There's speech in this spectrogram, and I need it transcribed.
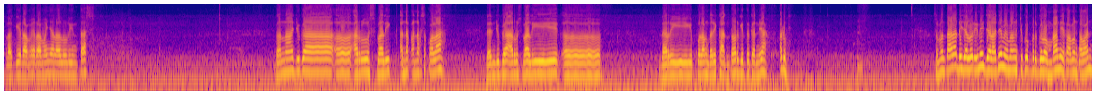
Lagi rame-ramenya lalu lintas. Karena juga eh, arus balik anak-anak sekolah dan juga arus balik eh, dari pulang dari kantor gitu kan ya. Aduh. Sementara di jalur ini jalannya memang cukup bergelombang ya kawan-kawan.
